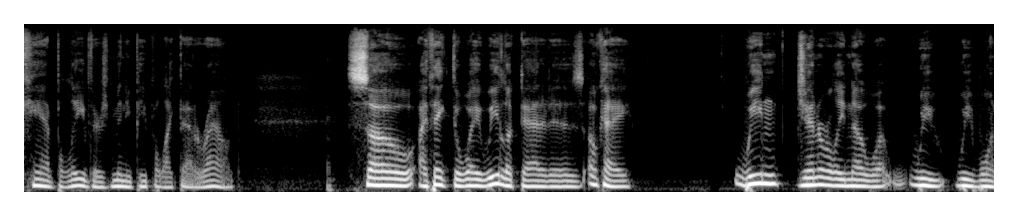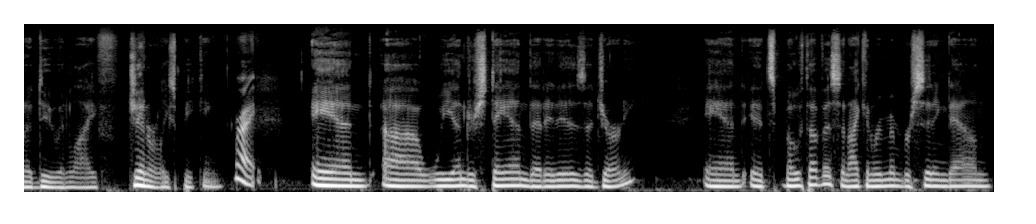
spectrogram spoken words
can't believe there's many people like that around so i think the way we looked at it is okay we generally know what we we want to do in life generally speaking right. and uh, we understand that it is a journey and it's both of us and i can remember sitting down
